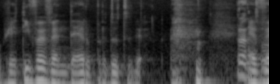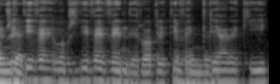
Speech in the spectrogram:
objetivo é vender o produto dele. Pronto, é o, objetivo é, o objetivo é vender, o objetivo é, é criar aqui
